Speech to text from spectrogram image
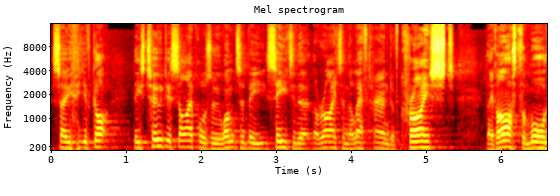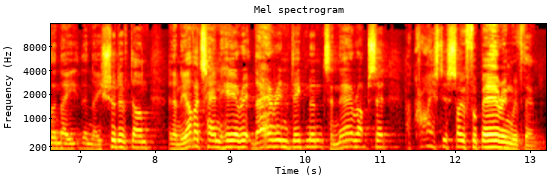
So you've got these two disciples who want to be seated at the right and the left hand of Christ. They've asked for more than they, than they should have done. And then the other ten hear it, they're indignant and they're upset. But Christ is so forbearing with them.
